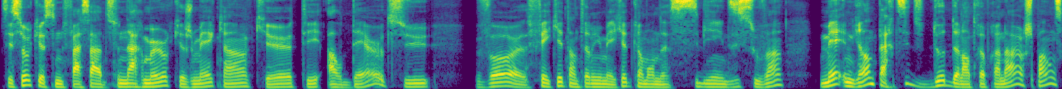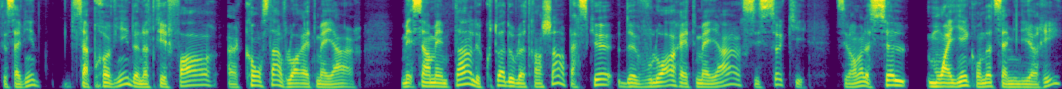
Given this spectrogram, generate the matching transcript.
C'est sûr que c'est une façade, c'est une armure que je mets quand tu es out there. Tu vas euh, fake it until you make it, comme on a si bien dit souvent. Mais une grande partie du doute de l'entrepreneur, je pense que ça, vient, ça provient de notre effort euh, constant à vouloir être meilleur. Mais c'est en même temps le couteau à double tranchant parce que de vouloir être meilleur, c'est ça qui c'est vraiment le seul moyen qu'on a de s'améliorer.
